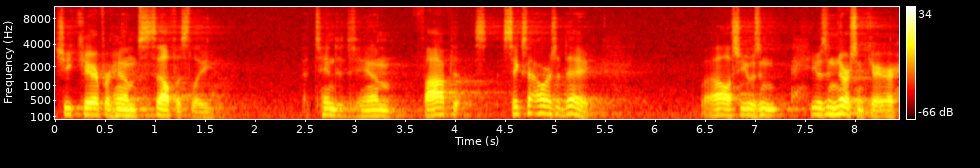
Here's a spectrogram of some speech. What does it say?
She cared for him selflessly, attended to him five to six hours a day. Well, she was in, he was in nursing care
